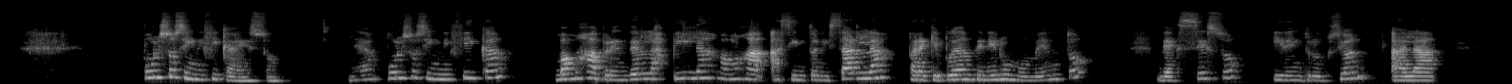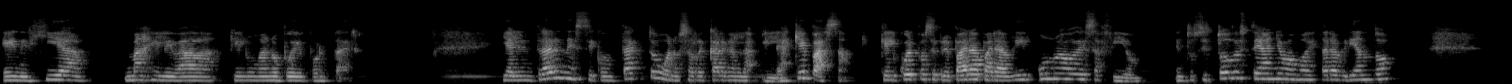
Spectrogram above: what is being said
Pulso significa eso, Pulso significa vamos a prender las pilas, vamos a, a sintonizarlas para que puedan tener un momento de acceso y de introducción a la energía más elevada que el humano puede portar. Al entrar en ese contacto, bueno, se recargan las pilas. ¿Qué pasa? Que el cuerpo se prepara para abrir un nuevo desafío. Entonces, todo este año vamos a estar abriendo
